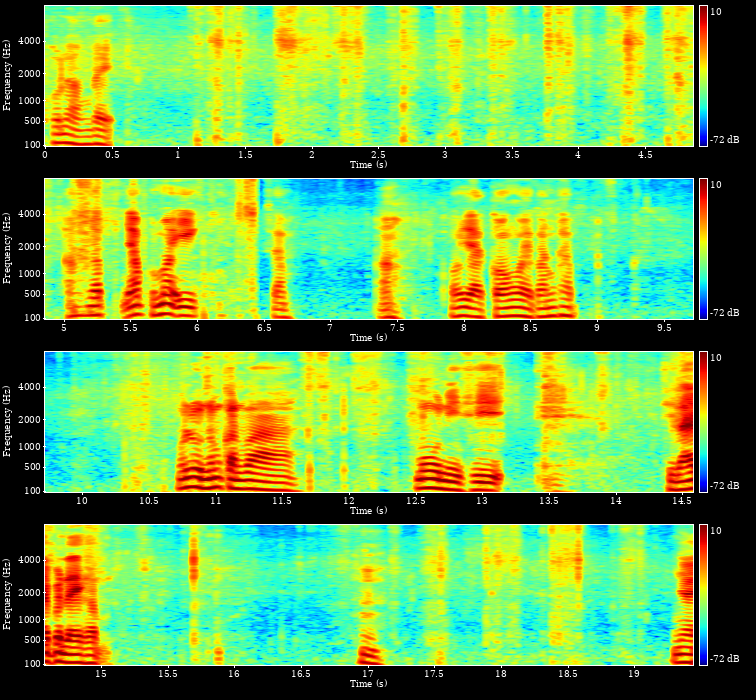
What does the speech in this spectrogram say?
พอล้างได้เอายับยับขึ้นมาอีกซ้ำเอาขออยากกองไว้ก่อนครับ มาลุ้นน้ำกันว่ามูนี่สิสิหลายปานใดครับใหญ่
